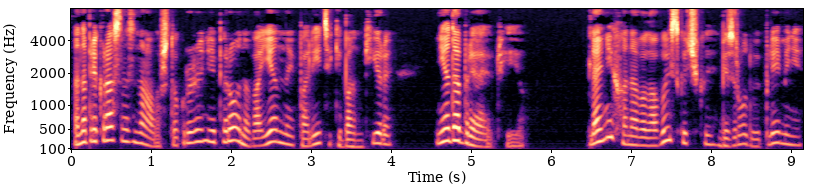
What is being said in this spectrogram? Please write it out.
Она прекрасно знала, что окружение Перона, военные, политики, банкиры не одобряют ее. Для них она была выскочкой, без роду и племени,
